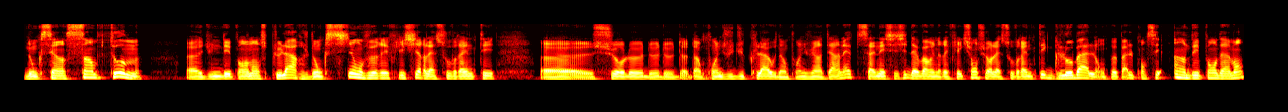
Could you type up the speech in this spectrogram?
Donc c'est un symptôme euh, d'une dépendance plus large. Donc si on veut réfléchir à la souveraineté euh, sur le, d'un point de vue du cloud, d'un point de vue Internet, ça nécessite d'avoir une réflexion sur la souveraineté globale. On ne peut pas le penser indépendamment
